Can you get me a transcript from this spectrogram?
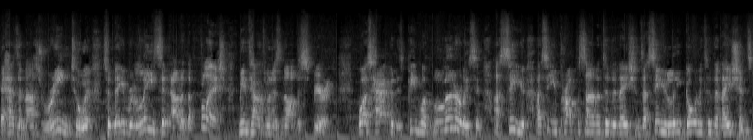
It has a nice ring to it, so they release it out of the flesh many times when it's not the spirit. What's happened is people have literally said, I see you, I see you prophesying into the nations, I see you going into the nations.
